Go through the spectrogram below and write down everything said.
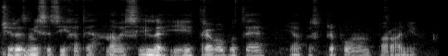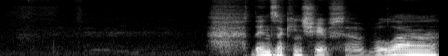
через місяць їхати на весілля і треба бути якось при повному параді. День закінчився. Була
